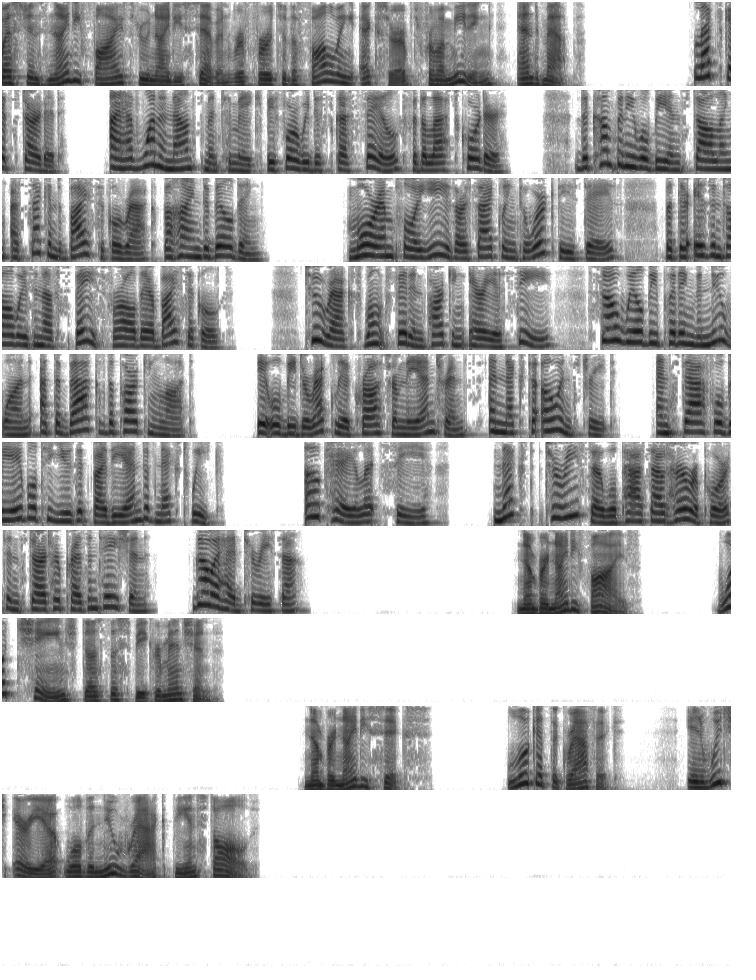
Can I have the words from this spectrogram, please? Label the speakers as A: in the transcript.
A: Questions 95 through 97 refer to the following excerpt from a meeting and map.
B: Let's get started. I have one announcement to make before we discuss sales for the last quarter. The company will be installing a second bicycle rack behind the building. More employees are cycling to work these days, but there isn't always enough space for all their bicycles. Two racks won't fit in parking area C, so we'll be putting the new one at the back of the parking lot. It will be directly across from the entrance and next to Owen Street, and staff will be able to use it by the end of next week. Okay, let's see. Next, Teresa will pass out her report and start her presentation. Go ahead, Teresa.
A: Number 95. What change does the speaker mention? Number 96. Look at the graphic. In which area will the new rack be installed?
